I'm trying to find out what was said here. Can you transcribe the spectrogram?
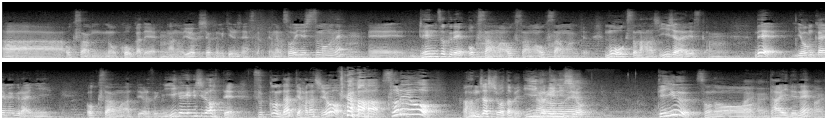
あー奥さんの効果で、うん。あの予約しなくてもいけるんじゃないですかみたいな。なんかそういう質問がね、うん。えー連続で「奥さんは、奥さんは奥さんは」みたいな「もう奥さんの話いいじゃないですか」で4回目ぐらいに「奥さんは?」って言われた時に「いい加減にしろ」って突っ込んだっていう話を それを「アンジャッシュ渡部いい加減にしろ」ね。っていうその、はいはい。題でね、はいは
